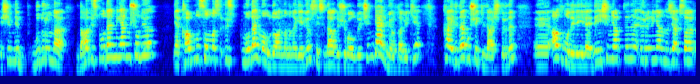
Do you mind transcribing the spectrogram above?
E şimdi bu durumda daha üst model mi gelmiş oluyor? Yani kablosu olması üst model mi olduğu anlamına geliyor. Sesi daha düşük olduğu için gelmiyor tabii ki. Kaydı da bu şekilde açtırdım. Ee, alt modeliyle değişim yaptığını, ürünün yalnızca aksesuar,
